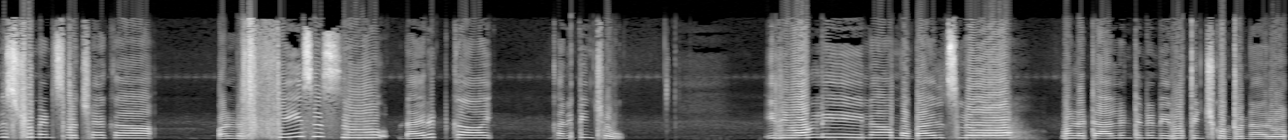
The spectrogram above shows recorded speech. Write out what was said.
ఇన్స్ట్రుమెంట్స్ వచ్చాక వాళ్ళ ఫేసెస్ డైరెక్ట్గా కనిపించవు. ఇది ఓన్లీ ఇలా మొబైల్స్లో వాళ్ళ టాలెంట్ని నిరూపించుకుంటున్నారు.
